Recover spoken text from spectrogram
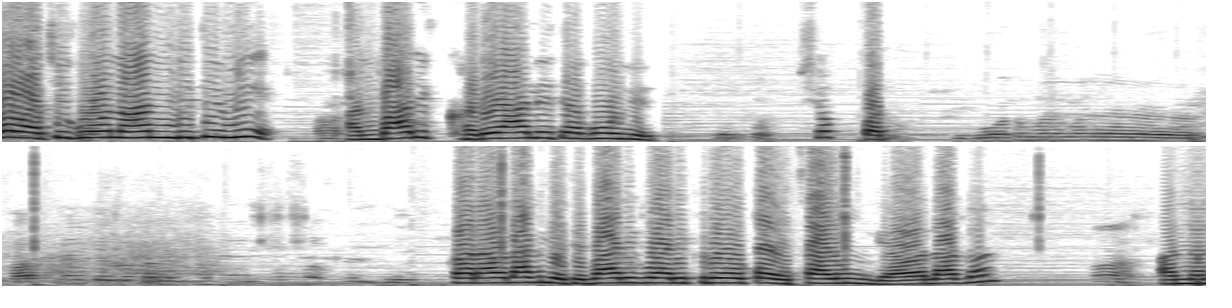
गव्हाची गोण आणली तुम्ही आणि बारीक खडे आले त्या गोणीत. शपथ. ती तो. करावं लागले ते. बारीक बारीक रेवटाय चाळून घ्यावं लागन. हं. आणि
